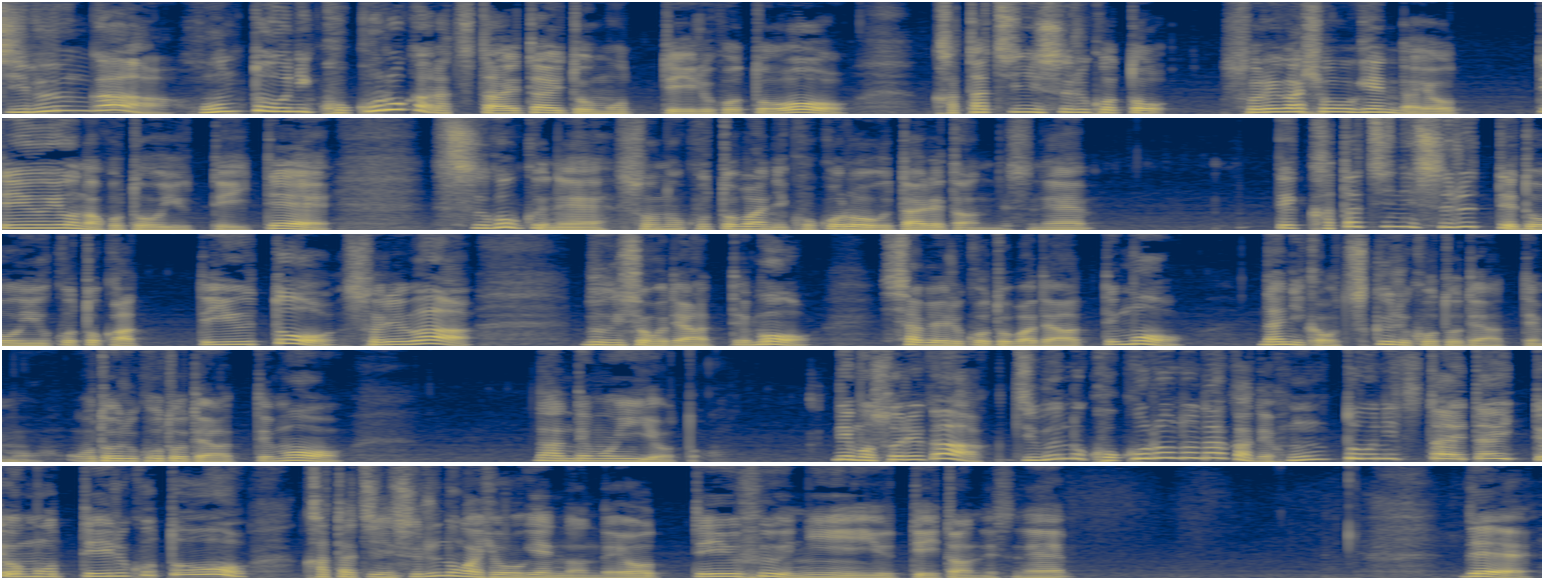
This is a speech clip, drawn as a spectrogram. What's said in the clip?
自分が本当に心から伝えたいと思っていることを形にすること、それが表現だよっていうようなことを言っていて、すごくね、その言葉に心を打たれたんですね。で、形にするってどういうことかっていうと、それは文章であっても、喋る言葉であっても、何かを作ることであっても、踊ることであっても、何でもいいよと。でもそれが自分の心の中で本当に伝えたいって思っていることを形にするのが表現なんだよっていうふうに言っていたんですね。で、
